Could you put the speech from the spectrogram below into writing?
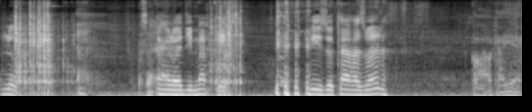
And look, What's I've already marked it with the car as well. Oh, okay, yeah.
